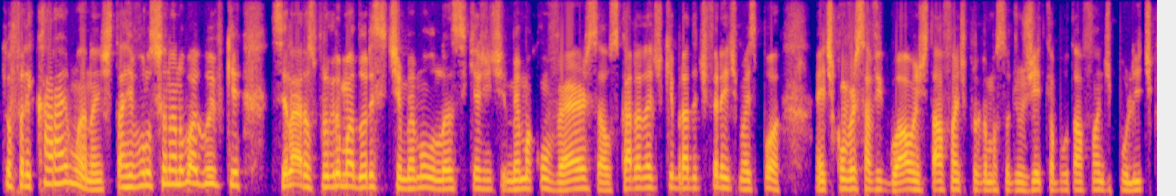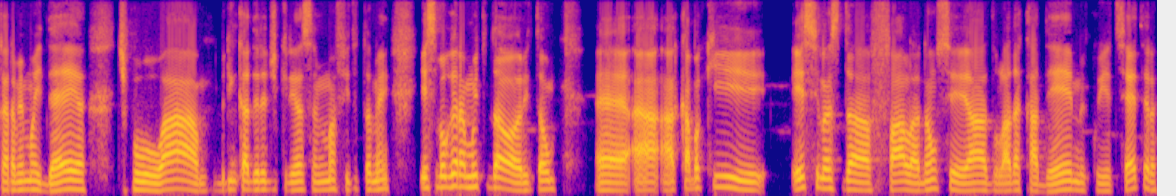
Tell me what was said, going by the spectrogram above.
que eu falei, caralho, mano, a gente tá revolucionando o bagulho, porque, sei lá, os programadores que tinham o mesmo lance que a gente, mesma conversa, os caras eram de quebrada diferente, mas, pô, a gente conversava igual, a gente tava falando de programação de um jeito, que a tava falando de política, era a mesma ideia, tipo, ah, brincadeira de criança, a mesma fita também. E esse bagulho era muito da hora. Então, é, a, acaba que esse lance da fala não ser ah, do lado acadêmico e etc.,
